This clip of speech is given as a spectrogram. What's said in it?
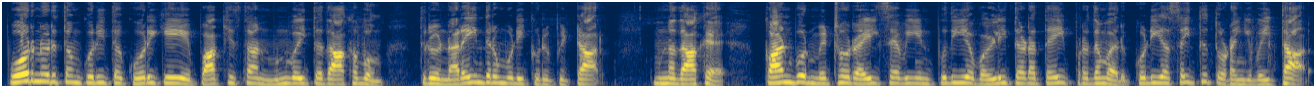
போர் நிறுத்தம் குறித்த கோரிக்கையை பாகிஸ்தான் முன்வைத்ததாகவும் திரு நரேந்திர மோடி குறிப்பிட்டார். முன்னதாக கான்பூர் மெட்ரோ ரயில் சேவையின் புதிய வழித்தடத்தை பிரதமர் கொடியசைத்து தொடங்கி வைத்தார்.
